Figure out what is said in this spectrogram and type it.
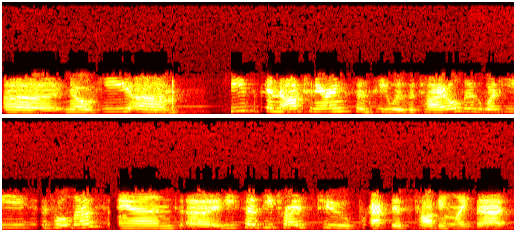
Uh, no, he um, he's been auctioneering since he was a child, is what he had told us, and uh, he says he tries to practice talking like that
